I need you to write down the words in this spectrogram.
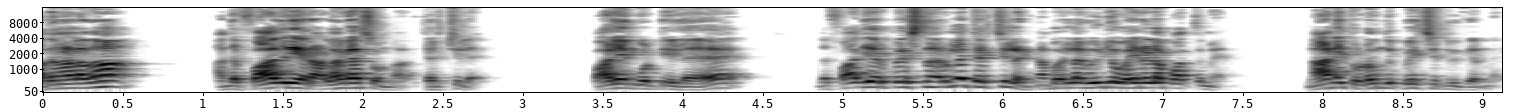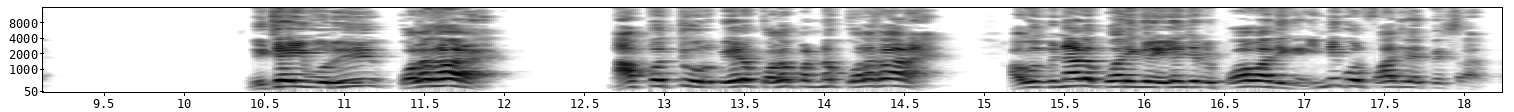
அதனால தான் அந்த ஃபாதிரியார் அழகா சொன்னார் சர்ச்சில். பாளையங்கோட்டையில் இந்த ஃபாதியார் பேசினார்ல சர்ச்சில். நம்ம எல்லாம் வீடியோ வைரலாக பார்த்தோமே. நானே தொடர்ந்து பேசிட்டு இருக்கேன் விஜய் ஒரு கொலகாரன். நாற்பத்தி ஒரு பேரை கொலை பண்ண கொலகாரன். அவன் பின்னால போறீங்களே இளைஞர்கள் போவாதீங்க. இன்னைக்கு ஒரு பாதிரியார் பேசுறாரு.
